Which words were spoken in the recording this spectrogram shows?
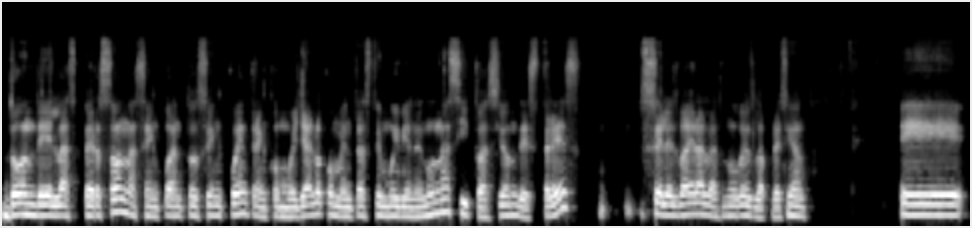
donde las personas en cuanto se encuentren, como ya lo comentaste muy bien, en una situación de estrés, se les va a ir a las nubes la presión. Eh,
